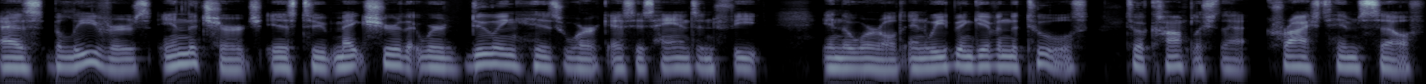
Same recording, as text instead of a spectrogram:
as believers in the church is to make sure that we're doing his work as his hands and feet in the world. And we've been given the tools to accomplish that. Christ himself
